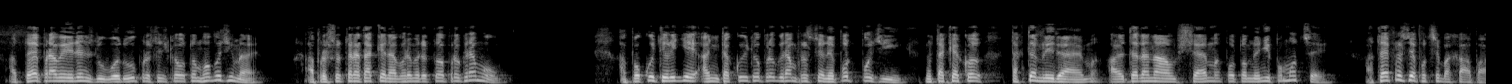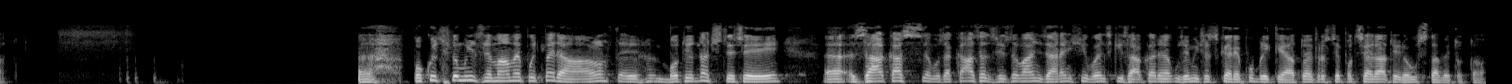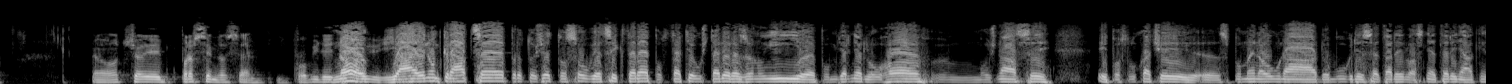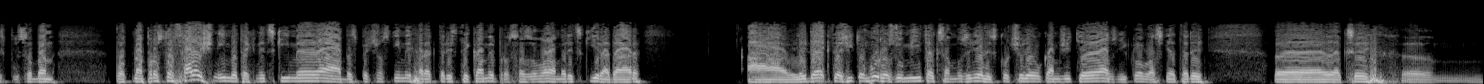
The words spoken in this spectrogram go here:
A to je právě jeden z důvodů, proč teďka o tom hovoříme. A proč to teda také navrhujeme do toho programu. A pokud ti lidi ani takovýto program prostě nepodpoří, no tak jako, tak těm lidem, ale teda nám všem potom není pomoci. A to je prostě potřeba chápat. Eh, pokud v tomu nic nemáme, pojďme dál. To je bod 1.4. Eh, zákaz nebo zakázat zřizování zahraničních vojenských základů na území České republiky. A to je prostě potřeba dát i do ústavy toto. Jo, čili prosím zase, povídejte. No, já jenom krátce, protože to jsou věci, které v podstatě už tady rezonují eh, poměrně dlouho. Možná si i posluchači eh, vzpomenou na dobu, kdy se tady vlastně tedy nějakým způsobem pod naprosto falešnými technickými a bezpečnostními charakteristikami prosazoval americký radar. A lidé, kteří tomu rozumí, tak samozřejmě vyskočili okamžitě a vzniklo vlastně tedy Eh, jaksi eh,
